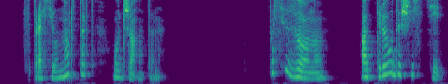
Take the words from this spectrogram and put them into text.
– спросил Нортберт у Джонатана. «По сезону. От трех до шести.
